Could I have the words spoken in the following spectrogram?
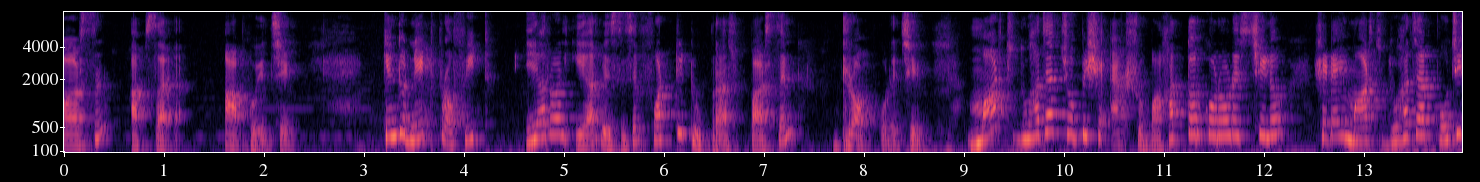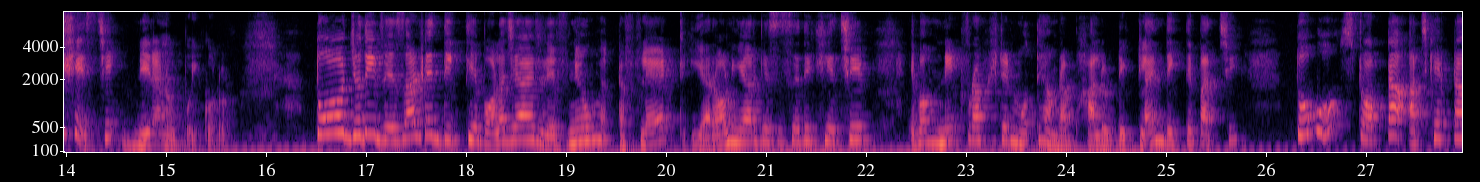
percent আপসা আপ হয়েছে। কিন্তু net profit year on year বেসিসে ফর্টি টু পার্সেন্ট ড্রপ করেছে। মার্চ দু হাজার চব্বিশে একশো বাহাত্তর করোড় এসেছিল, সেটাই মার্চ দু হাজার পঁচিশে এসছে নিরানব্বই করোড়। তো যদি রেজাল্টের দিক দিয়ে বলা যায় রেভিনিউ একটা ফ্ল্যাট ইয়ার অন ইয়ার বেসিসে দেখিয়েছে এবং নেট প্রফিটের মধ্যে আমরা ভালো ডিক্লাইন দেখতে পাচ্ছি। তবু স্টকটা আজকে একটা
